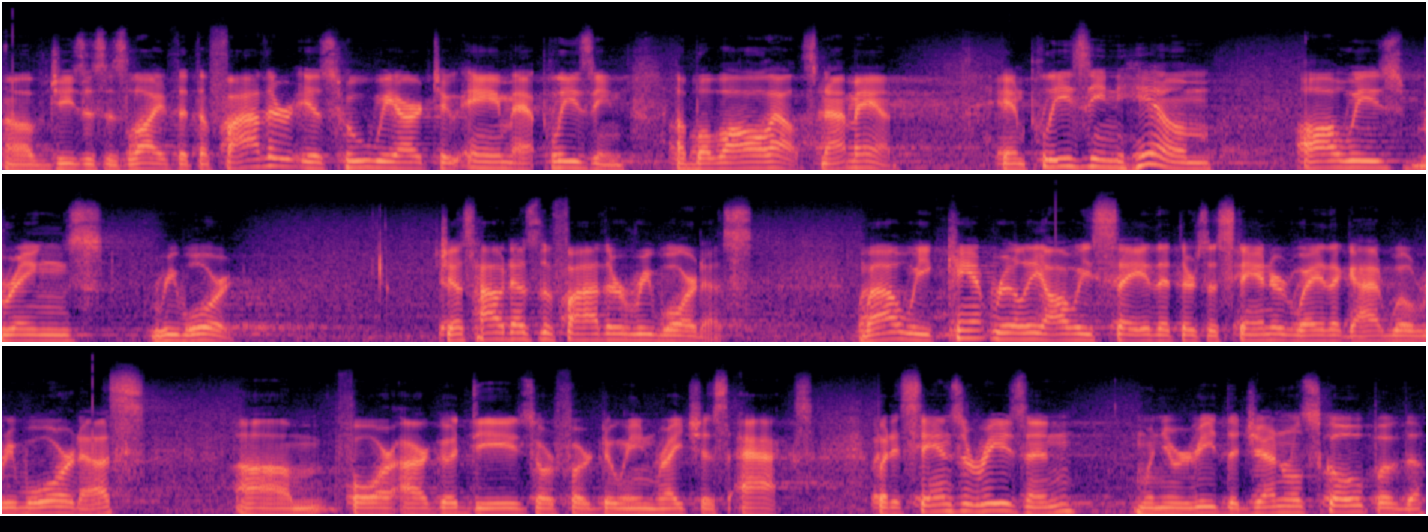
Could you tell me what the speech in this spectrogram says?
of Jesus' life, that the Father is who we are to aim at pleasing above all else, not man. And pleasing Him always brings reward. Just how does the Father reward us? Well, we can't really always say that there's a standard way that God will reward us um, for our good deeds or for doing righteous acts. But it stands to reason when you read the general scope of the,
